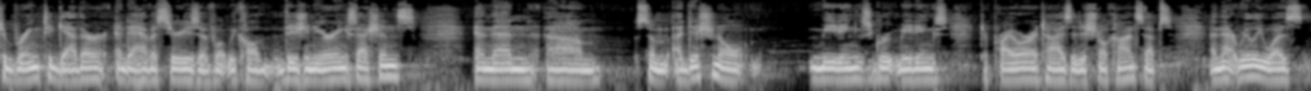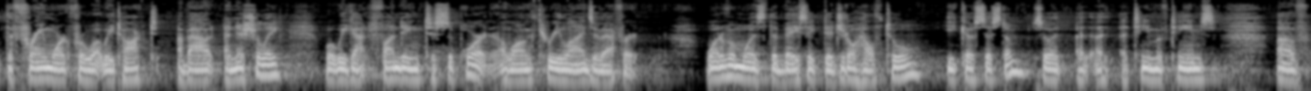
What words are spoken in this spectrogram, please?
to bring together and to have a series of what we call visioneering sessions, and then um, some additional meetings, group meetings to prioritize additional concepts. And that really was the framework for what we talked about initially, what we got funding to support along three lines of effort. One of them was the basic digital health tool ecosystem. So a, a, a team of teams of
